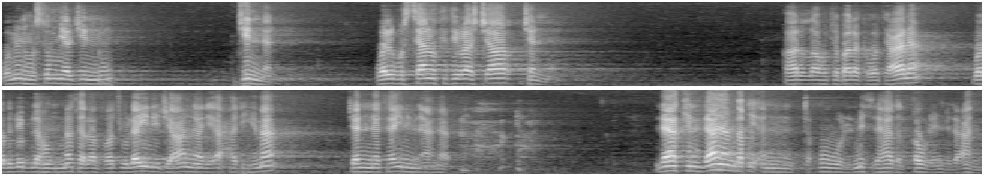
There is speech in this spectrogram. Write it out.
ومنه سمي الجن جنا. والبستان الكثير الأشجار جنة قال الله تبارك وتعالى واضرب لهم مثل الرجلين جعلنا لأحدهما جنتين من أعناب. لكن لا ينبغي أن تقول مثل هذا القول عند العامة.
